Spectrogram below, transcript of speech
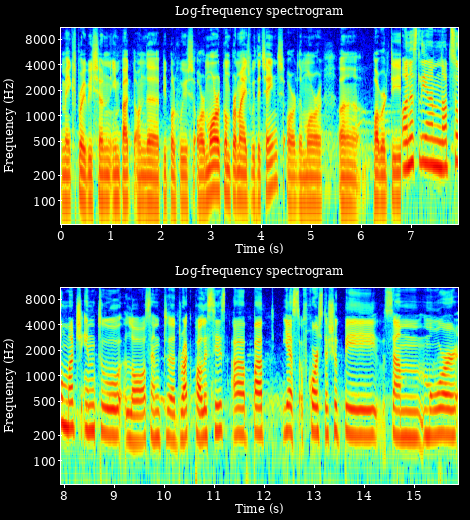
makes prohibition impact on the people who is or more compromised with the change or the more uh, poverty. Honestly, I'm not so much into laws and uh, drug policies, uh, but yes, of course, there should be some more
